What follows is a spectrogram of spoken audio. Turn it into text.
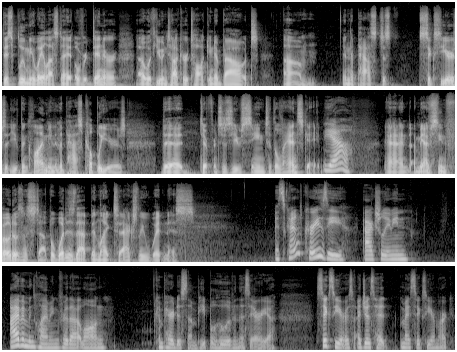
this blew me away last night over dinner uh, with you and Tucker talking about um, in the past just six years that you've been climbing, in the past couple years, the differences you've seen to the landscape. Yeah. And I mean, I've seen photos and stuff, but what has that been like to actually witness? It's kind of crazy, actually. I mean, I haven't been climbing for that long compared to some people who live in this area. Six years. I just hit my six year mark.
